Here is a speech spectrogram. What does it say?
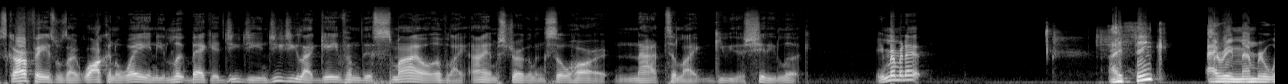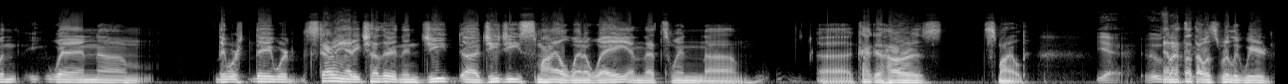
Scarface was like walking away and he looked back at Gigi and Gigi like gave him this smile of like I am struggling so hard not to like give you the shitty look. You remember that? I think I remember when when um, they were they were staring at each other, and then G, uh, Gigi's smile went away, and that's when um, uh, Kakahara's smiled, Yeah. It was and I like- thought that was really weird.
